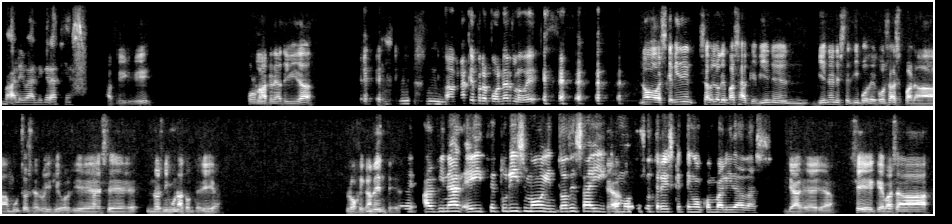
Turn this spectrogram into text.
Vale, vale, gracias. a ti. Por la creatividad. Habrá que proponerlo, ¿eh? No, es que vienen, ¿sabes lo que pasa? Que vienen, vienen este tipo de cosas para muchos servicios y es, eh, no es ninguna tontería. Lógicamente. Eh, Al final eh, hice turismo y entonces hay Ya. como dos o tres que tengo convalidadas. Ya, ya, ya. Sí, que vas a,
